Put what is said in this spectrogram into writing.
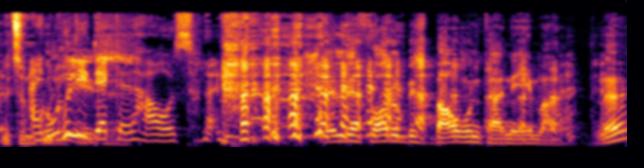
Mit so einem ein Gulli? Gullideckelhaus. Stell dir vor, du bist Bauunternehmer ne?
